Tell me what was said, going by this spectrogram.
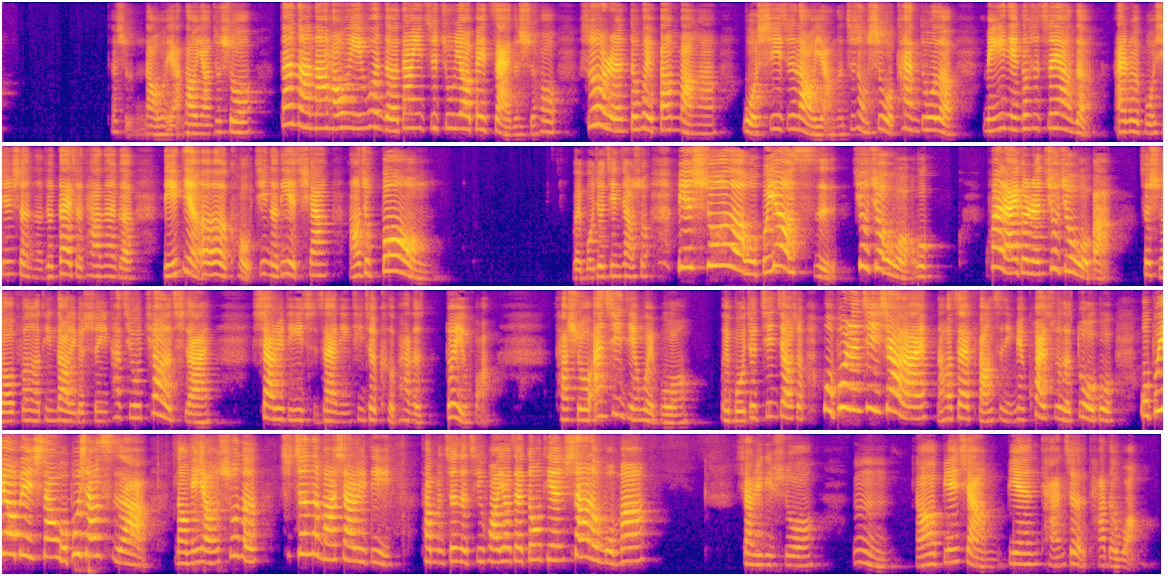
他说老杨，老杨就说：当然啦，毫无疑问的，当一只猪要被宰的时候，所有人都会帮忙啊。我是一只老羊的，这种事我看多了，每一年都是这样的。艾瑞伯先生呢，就带着他那个零点二二口径的猎枪，然后就嘣！韦伯就尖叫说：“别说了，我不要死，救救我！我快来个人救救我吧！”这时候，芬儿听到了一个声音，他几乎跳了起来。夏绿蒂一直在聆听这可怕的对话。他说：“安静点，韦伯。”韦伯就尖叫说：“我不能静下来！”然后在房子里面快速的踱步。我不要被杀，我不想死啊！老绵羊说的是真的吗？夏绿蒂，他们真的计划要在冬天杀了我吗？夏绿蒂说：“嗯。”然后边想边弹着他的网。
